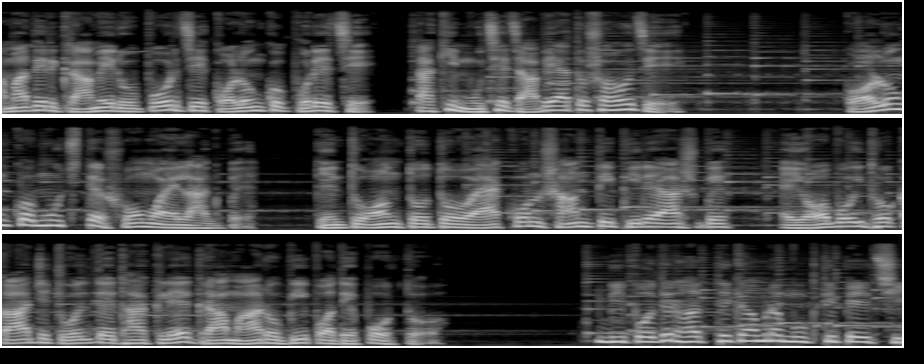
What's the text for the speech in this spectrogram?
আমাদের গ্রামের ওপর যে কলঙ্ক পড়েছে, তা কি মুছে যাবে এত সহজে? কলঙ্ক মুছতে সময় লাগবে, কিন্তু অন্তত এখন শান্তি ফিরে আসবে। এই অবৈধ কাজ চলতে থাকলে গ্রাম আরও বিপদে পড়তো। বিপদের হাত থেকে আমরা মুক্তি পেয়েছি।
